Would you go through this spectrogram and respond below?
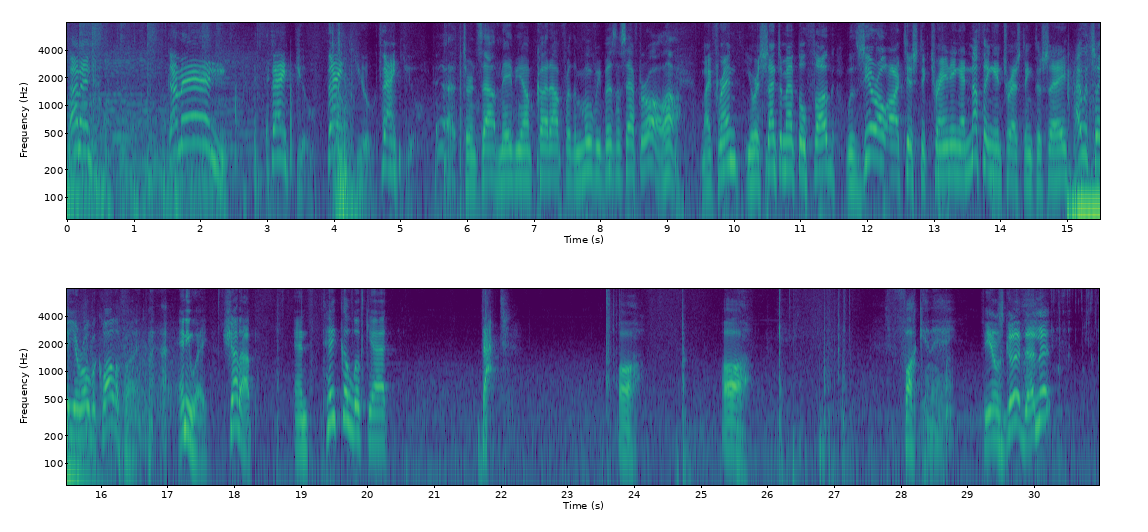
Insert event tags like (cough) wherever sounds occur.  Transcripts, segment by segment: Come in. Come in. Thank you. Thank you. Thank you. Yeah, it turns out maybe I'm cut out for the movie business after all, huh? My friend, you're a sentimental thug with zero artistic training and nothing interesting to say. I would say you're overqualified. (laughs) anyway, shut up and take a look at that. Oh. Oh. Fucking A. Feels good, doesn't it?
